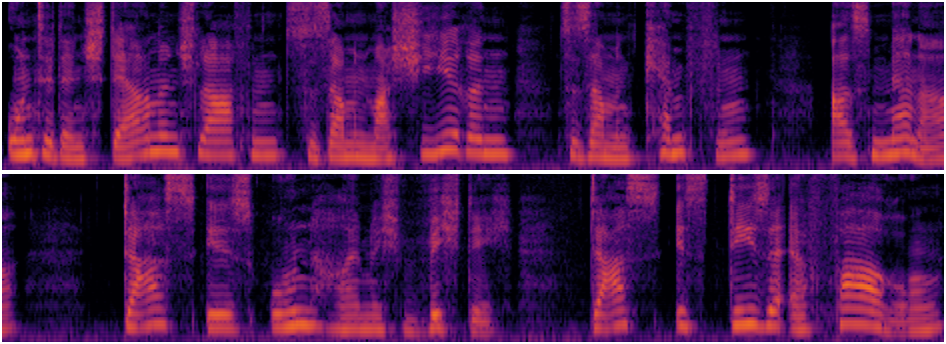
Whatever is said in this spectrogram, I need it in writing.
unter den Sternen schlafen, zusammen marschieren, zusammen kämpfen, als Männer, das ist unheimlich wichtig. Das ist diese Erfahrung,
